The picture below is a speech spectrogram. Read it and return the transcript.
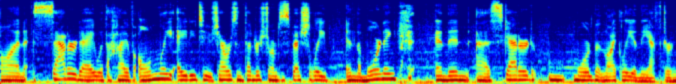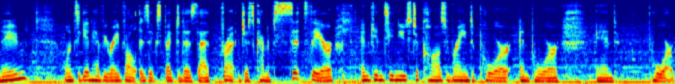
on Saturday with a high of only 82. Showers and thunderstorms, especially in the morning, and then uh, scattered more than likely in the afternoon. Once again, heavy rainfall is expected as that front just kind of sits there and continues to cause rain to pour and pour and pour.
